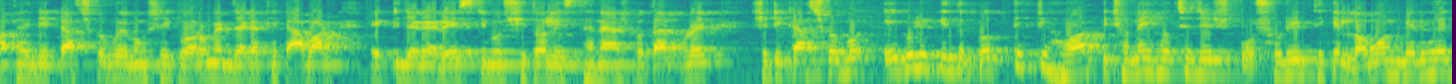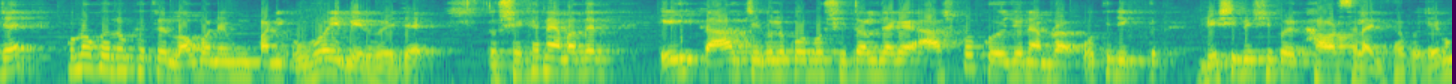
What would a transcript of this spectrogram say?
মাথায় দিয়ে কাজ করব এবং সেই গরমের জায়গা থেকে আবার একটি জায়গায় রেস্ট নিব, শীতল স্থানে আসব, তারপরে সেটি কাজ করব এগুলি কিন্তু প্রত্যেকটি হওয়ার পিছনেই হচ্ছে যে শরীর থেকে লবণ বের হয়ে যায়, কোনো কোনো ক্ষেত্রে লবণ এবং পানি উভয়ই বের হয়ে যায়। তো সেখানে আমাদের এই কাজ যেগুলো করব শীতল জায়গায় আসব, প্রয়োজনে আমরা অতিরিক্ত বেশি বেশি করে খাওয়ার স্যালাইন খাব এবং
